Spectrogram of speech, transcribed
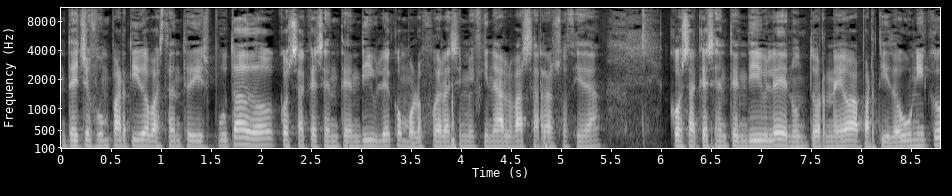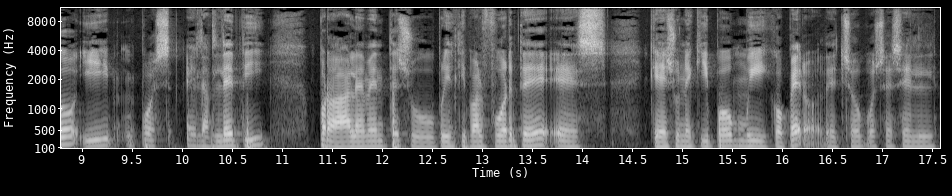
De hecho, fue un partido bastante disputado, cosa que es entendible, como lo fue la semifinal Barça-Real Sociedad, cosa que es entendible en un torneo a partido único y pues el Atleti probablemente su principal fuerte es que es un equipo muy copero. De hecho, pues es el,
